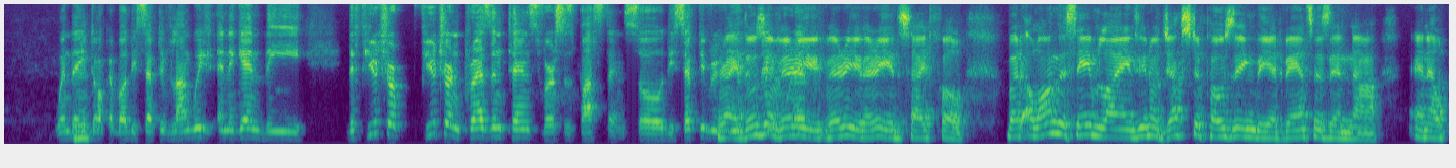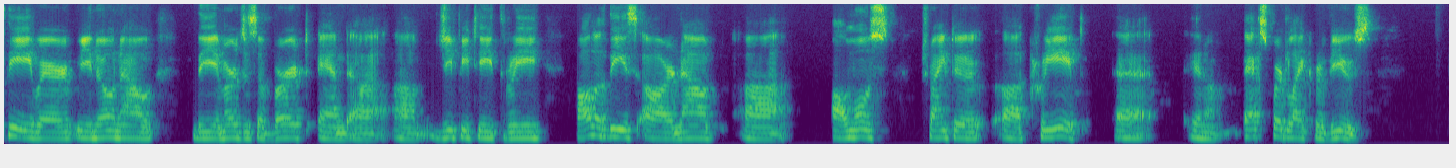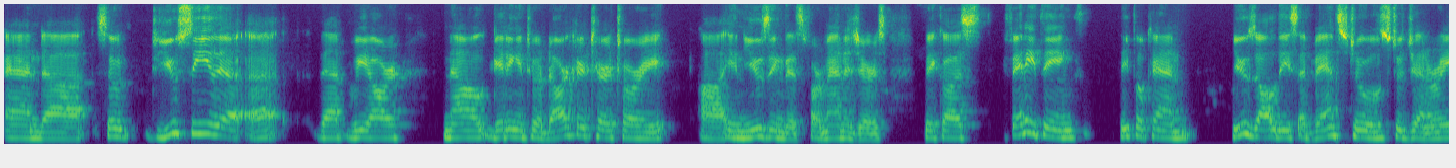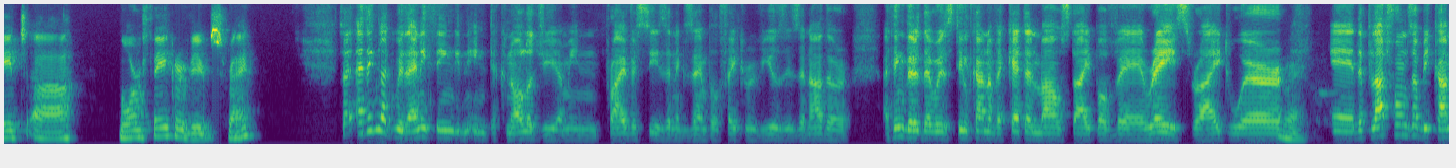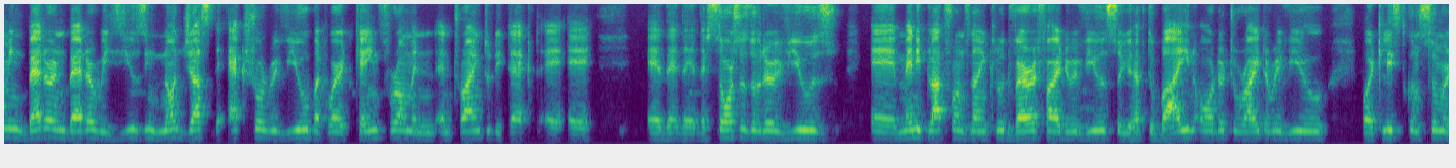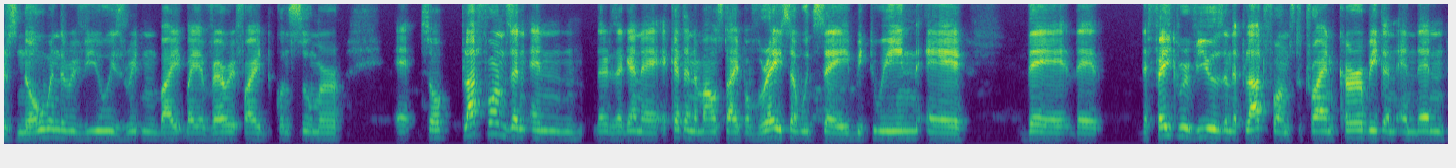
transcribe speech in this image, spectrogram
when they mm-hmm. talk about deceptive language. And again, the the future future and present tense versus past tense so deceptive right those are very very very insightful but along the same lines you know juxtaposing the advances in uh, nlp where we know now the emergence of bert and uh, um, gpt-3 all of these are now uh, almost trying to uh, create, uh, you know, expert-like reviews. And uh, so, do you see the, uh, that we are now getting into a darker territory uh, in using this for managers? Because if anything, people can use all these advanced tools to generate more fake reviews, right? So I think like with anything in, in, technology, I mean, privacy is an example, fake reviews is another. I think there, there was still kind of a cat and mouse type of a race, right? Where right. Uh, the platforms are becoming better and better with using not just the actual review, but where it came from and, and trying to detect the, the, the, sources of the reviews. Uh, many platforms now include verified reviews, so you have to buy in order to write a review, or at least consumers know when the review is written by, by a verified consumer. Uh, so platforms and, and there's again a, a, cat and a mouse type of race, I would say, between uh, the, the the fake reviews and the platforms to try and curb it. And, and then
